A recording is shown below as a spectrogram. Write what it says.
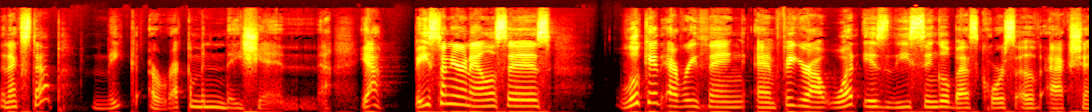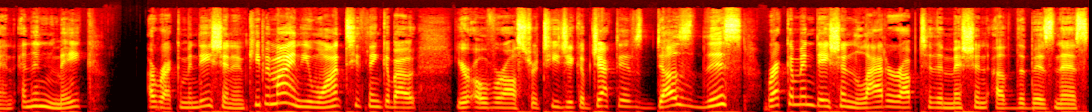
the next step, make a recommendation. Yeah, based on your analysis, look at everything and figure out what is the single best course of action and then make a recommendation. And keep in mind, you want to think about your overall strategic objectives. Does this recommendation ladder up to the mission of the business?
